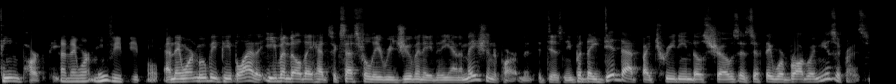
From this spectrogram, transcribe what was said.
theme park people. And they weren't movie people. And they weren't movie people either, even though they had successfully rejuvenated the animation department at Disney. But they did that by treating those shows as if they were Broadway musicals.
